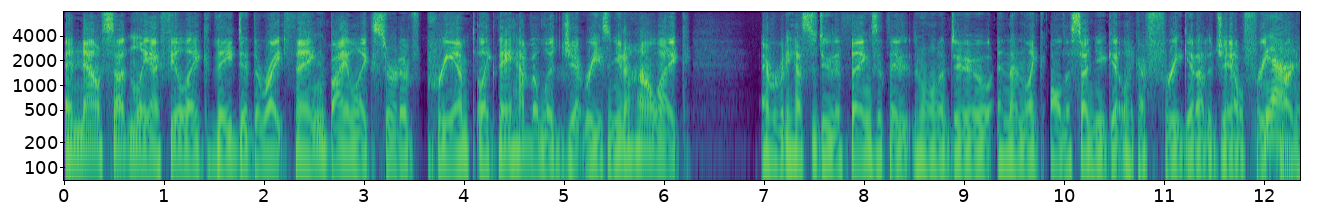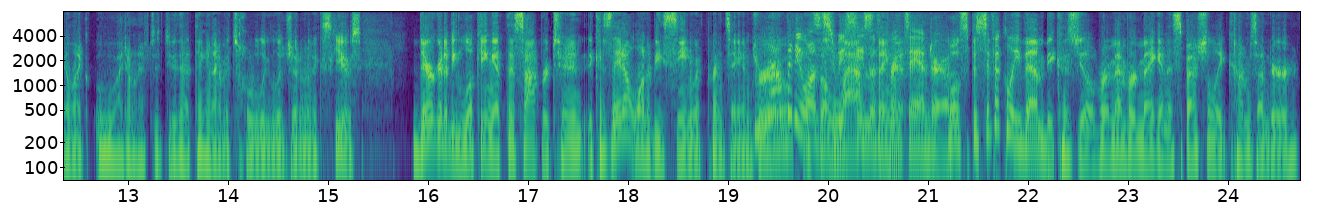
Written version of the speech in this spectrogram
and now suddenly I feel like they did the right thing by like sort of preempt, like they have a legit reason. You know how like everybody has to do the things that they don't want to do, and then like all of a sudden you get like a free get out of jail free Yeah. card, and you're like, ooh, I don't have to do that thing, and I have a totally legitimate excuse. They're going to be looking at this opportunity because they don't want to be seen with Prince Andrew. Nobody It's wants to be seen with Prince Andrew. Well, specifically them because you'll remember Meghan especially comes under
